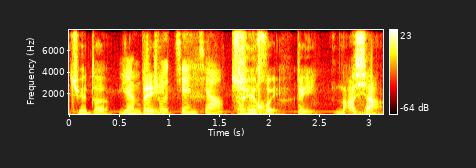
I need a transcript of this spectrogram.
觉得忍不住尖叫。摧毁、被拿下，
